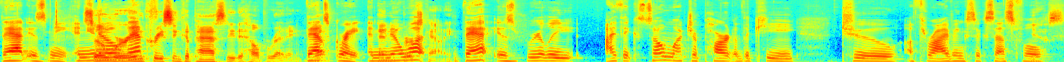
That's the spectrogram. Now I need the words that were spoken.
That is neat. And you So know we're increasing capacity to help Reading. That's Yep. great. And you know Berks what? County. That is really, I think, so much a part of the key to a thriving, successful Yes.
